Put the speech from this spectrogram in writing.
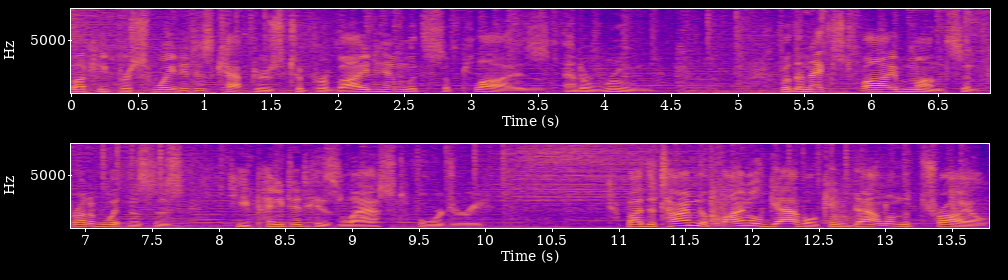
but he persuaded his captors to provide him with supplies and a room. For the next five months, in front of witnesses, he painted his last forgery. By the time the final gavel came down on the trial,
